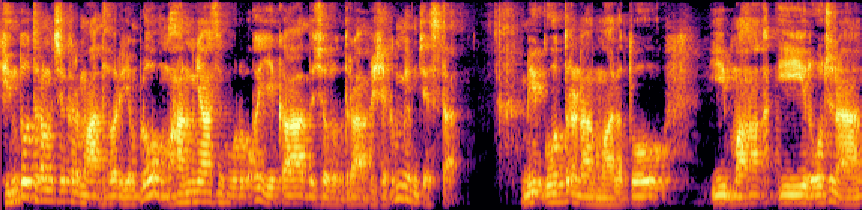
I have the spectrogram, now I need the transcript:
హిందూ ధర్మచక్రం ఆధ్వర్యంలో మహాన్యాసపూర్వక ఏకాదశ రుద్రాభిషేకం మేము చేస్తాం. మీ గోత్రనామాలతో ఈ మహా ఈ రోజున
